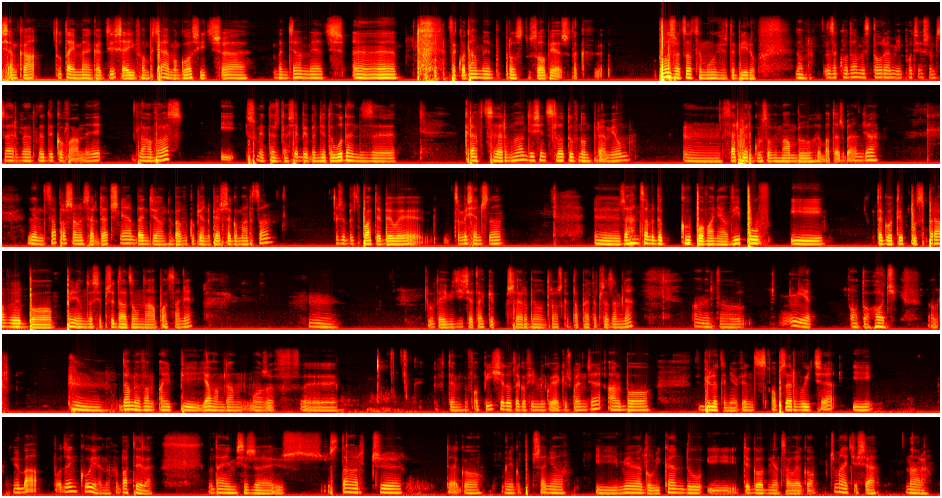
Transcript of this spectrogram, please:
Siemka, tutaj Mega. Dzisiaj wam chciałem ogłosić, że będziemy mieć. Yy, zakładamy po prostu sobie, że tak. Boże, co ty mówisz, debilu? Dobra, zakładamy storem i pocieszem serwer dedykowany dla was i w sumie też dla siebie. Będzie to Wooden z Craft Serva, 10 slotów non-premium. Yy, serwer głosowy Mumble chyba też będzie. Więc zapraszamy serdecznie. Będzie on chyba wykupiony 1 marca, żeby spłaty były comiesięczne. Yy, Zachęcamy do kupowania VIP-ów i tego typu sprawy, bo pieniądze się przydadzą na opłacanie. Hmm. Tutaj widzicie takie przerobioną troszkę tapetę przeze mnie, ale to nie o to chodzi. Dobra. Damy wam IP. Ja wam dam może w, y, w tym, w opisie do tego filmiku, jak już będzie, albo w biuletynie, więc obserwujcie i chyba podziękuję. No chyba tyle. Wydaje mi się, że już starczy tego mojego poprzenia i miłego weekendu i tygodnia całego. Trzymajcie się. Nara.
